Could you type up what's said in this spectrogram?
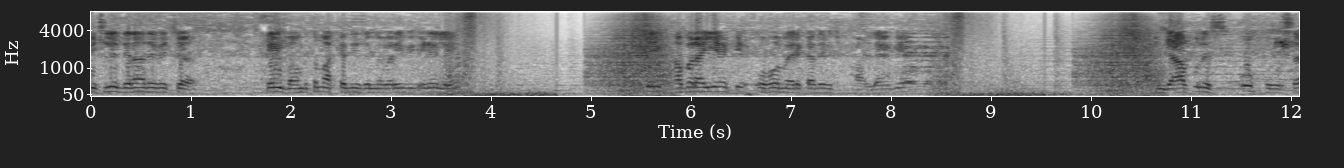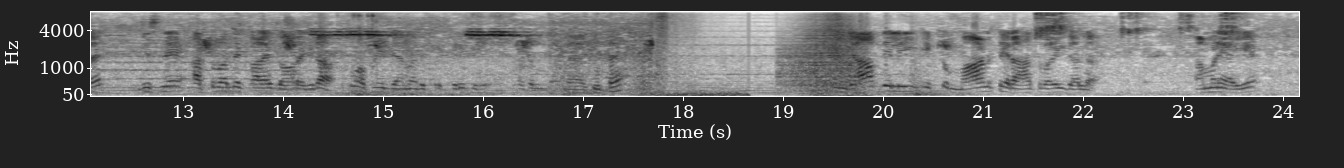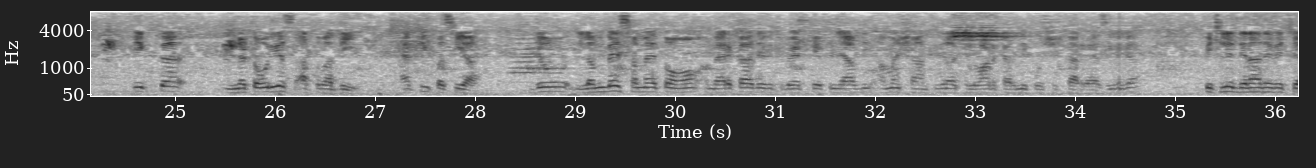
ਪਿਛਲੇ ਦਿਨਾਂ ਦੇ ਵਿੱਚ ਕਈ ਬੰਬ ਧਮਾਕੇ ਦੀ ਜ਼ਿੰਮੇਵਾਰੀ ਵੀ ਇਹਨੇ ਲਈ। ਤੇ ਖਬਰ ਆਈ ਹੈ ਕਿ ਉਹ ਅਮਰੀਕਾ ਦੇ ਵਿੱਚ ਫੜ ਲਿਆ ਗਿਆ ਪੰਜਾਬ ਪੁਲਿਸ ਉਹ ਫੋਰਸ ਹੈ ਜਿਸ ਨੇ ਅੱਤਵਾਦ ਦੇ ਕਾਲੇ ਦੌਰ ਹੈ ਜਿਹੜਾ ਉਹ ਆਪਣੀ ਜਾਨਾਂ ਦੇ ਉੱਪਰ ਖੜੀ ਖਤਮ ਕੀਤਾ ਪੰਜਾਬ ਦੇ ਲਈ ਇੱਕ ਮਾਣ ਤੇ ਰਾਹਤ ਵਾਲੀ ਗੱਲ ਸਾਹਮਣੇ ਆਈ ਹੈ। ਇੱਕ ਨਟੋਰੀਅਸ ਅੱਤਵਾਦੀ ਹੈਪੀ ਪਸੀਆ ਜੋ ਲੰਬੇ ਸਮੇਂ ਤੋਂ ਅਮਰੀਕਾ ਦੇ ਵਿੱਚ ਬੈਠ ਕੇ ਪੰਜਾਬ ਦੀ ਅਮਨ ਸ਼ਾਂਤੀ ਦੇ ਨਾਲ ਖਿਲਵਾੜ ਕਰਨ ਦੀ ਕੋਸ਼ਿਸ਼ ਕਰ ਰਿਹਾ ਸੀਗਾ। ਪਿਛਲੇ ਦਿਨਾਂ ਦੇ ਵਿੱਚ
